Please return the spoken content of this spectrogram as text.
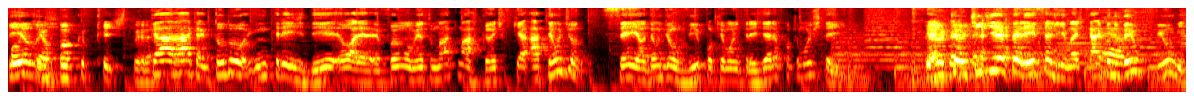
Pelos. Pokémon com textura. Caraca, tudo em 3D. Olha, foi um momento muito marcante, porque até onde eu sei, até onde eu vi Pokémon em 3D era Pokémon Stadium. Era o que eu tinha de referência ali, mas cara, quando veio o filme,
